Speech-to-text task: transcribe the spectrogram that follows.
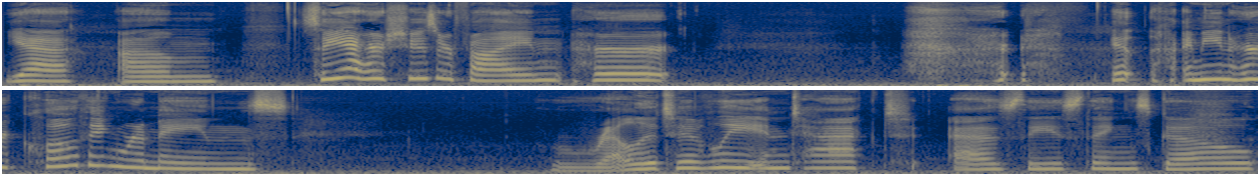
yeah. Um so yeah, her shoes are fine. Her, her it I mean, her clothing remains relatively intact as these things go.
